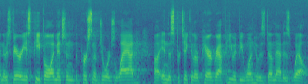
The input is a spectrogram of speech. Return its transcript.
and there's various people. I mentioned the person of George Ladd uh, in this particular paragraph. He would be one who has done that as well.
